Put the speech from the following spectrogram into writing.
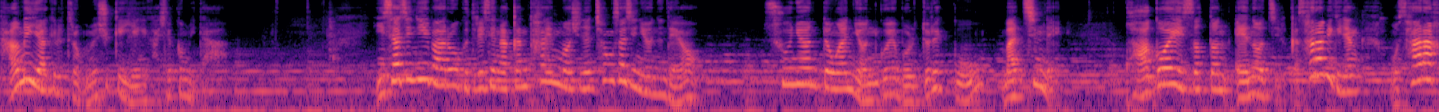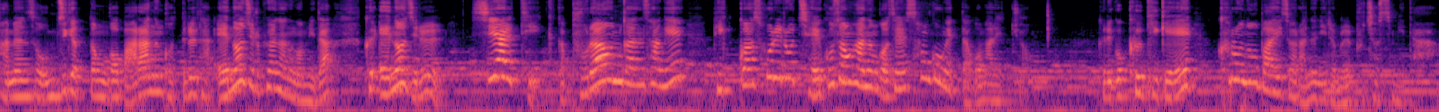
다음의 이야기를 들어보면 쉽게 이해가 가실 겁니다. 이 사진이 바로 그들이 생각한 타임머신의 청사진이었는데요. 수년 동안 연구에 몰두했고 마침내 과거에 있었던 에너지, 그러니까 사람이 그냥 뭐 살아가면서 움직였던 거 말하는 것들을 다 에너지로 표현하는 겁니다. 그 에너지를 CRT, 그러니까 브라운 관상의 빛과 소리로 재구성하는 것에 성공했다고 말했죠. 그리고 그 기계에 크로노바이저라는 이름을 붙였습니다.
